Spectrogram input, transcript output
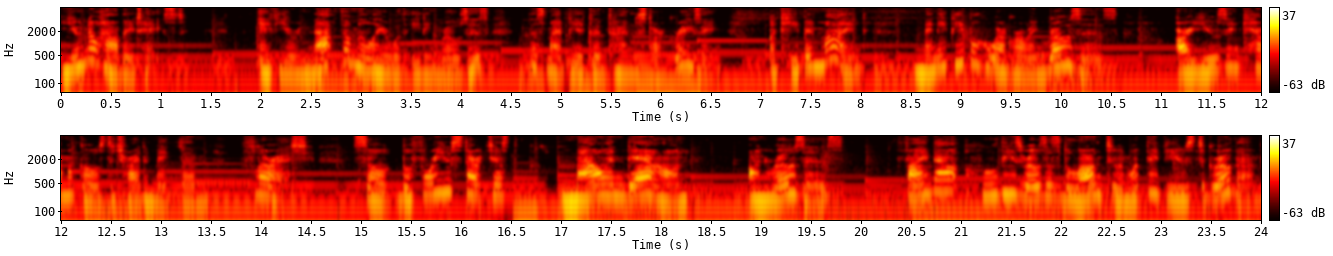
you know how they taste. If you're not familiar with eating roses, this might be a good time to start grazing. But keep in mind, many people who are growing roses are using chemicals to try to make them flourish. So before you start just mowing down on roses, find out who these roses belong to and what they've used to grow them.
